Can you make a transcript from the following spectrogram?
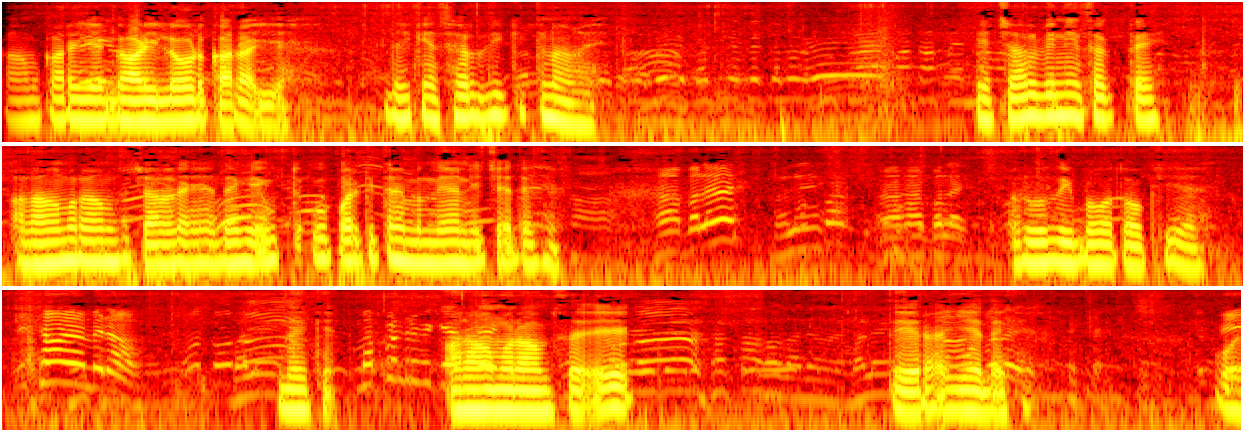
काम कर रही है, गाड़ी लोड कर रही है। देखें सर्दी कितना है। ये चल भी नहीं सकते। आराम आराम से चल रहे हैं। देखिए ऊपर कितने बंदे हैं, नीचे देखें। रोज़ी बहुत औखी है। देखें, आराम आराम से एक, तेरा ये देखें। ओए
